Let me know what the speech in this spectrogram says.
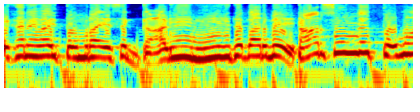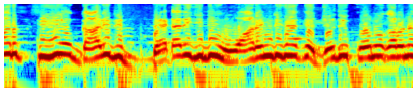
এখানে ভাই তোমরা এসে গাড়ি নিয়ে যেতে পারবে। তার সঙ্গে তোমার প্রিয় গাড়ির ব্যাটারি যদি ওয়ারেন্টি থাকে, যদি কোনো কারণে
